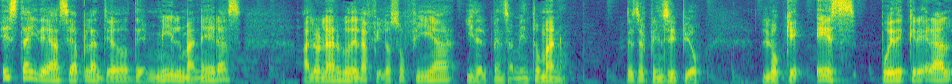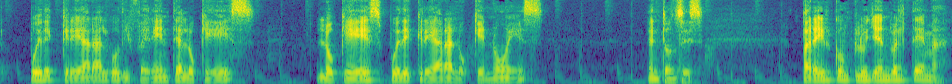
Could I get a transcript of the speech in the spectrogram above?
esta idea se ha planteado de mil maneras, a lo largo de la filosofía y del pensamiento humano. Desde el principio, lo que es puede crear, puede crear algo diferente a lo que es, lo que es puede crear a lo que no es. Entonces, para ir concluyendo el tema,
